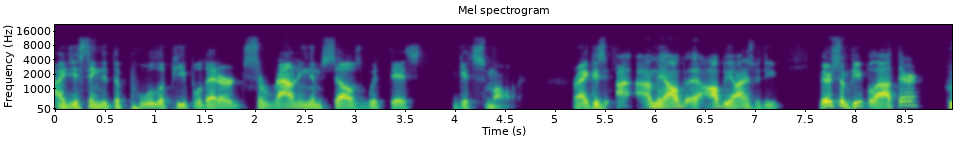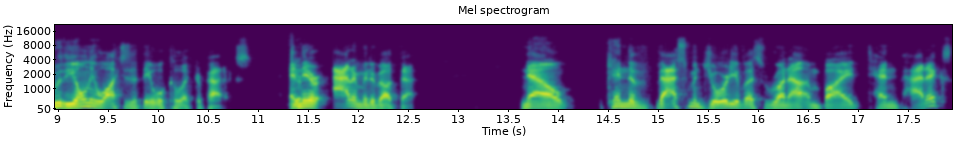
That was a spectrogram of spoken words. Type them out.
I just think that the pool of people that are surrounding themselves with this gets smaller, right? Because I, I, mean, I'll I'll be honest with you. There's some people out there who the only watches that they will collect are Pateks, and sure. they're adamant about that. Now, can the vast majority of us run out and buy 10 Pateks?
